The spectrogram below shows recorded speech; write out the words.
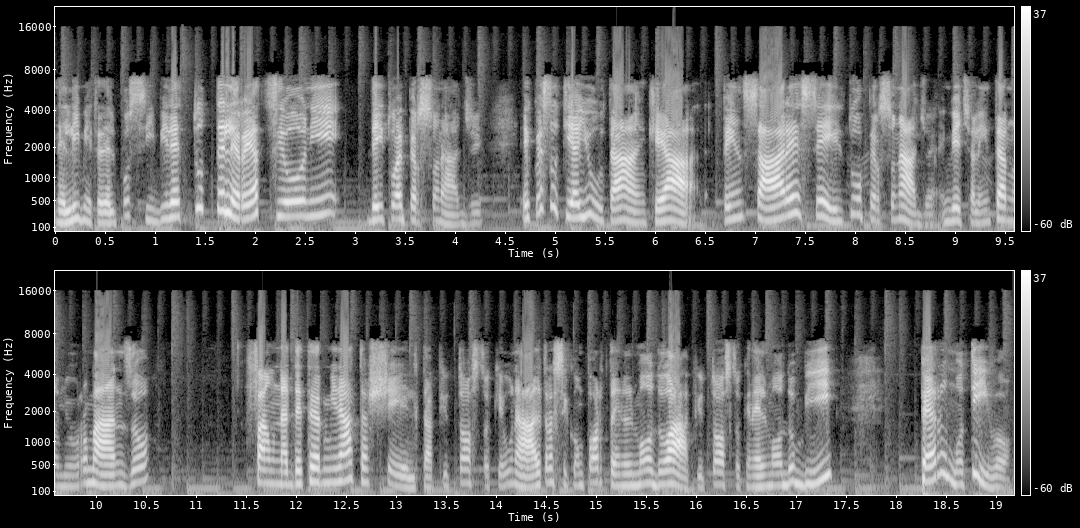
nel limite del possibile, tutte le reazioni dei tuoi personaggi. E questo ti aiuta anche a pensare se il tuo personaggio, invece all'interno di un romanzo, fa una determinata scelta piuttosto che un'altra, si comporta nel modo A piuttosto che nel modo B, per un motivo.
